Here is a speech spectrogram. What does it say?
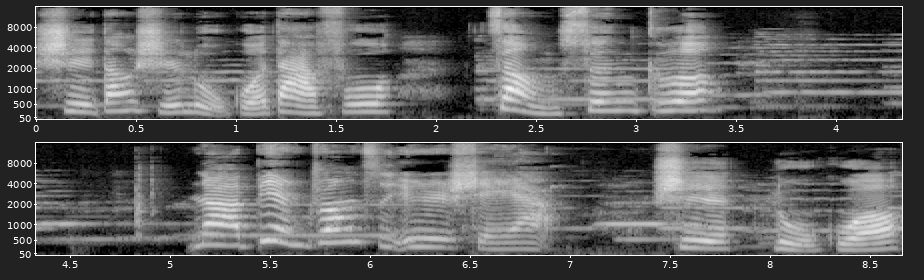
是当时鲁国大夫臧孙哥。那卞庄子又是谁呀？是鲁国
